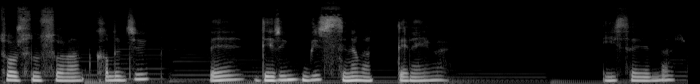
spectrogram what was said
Sorusunu soran kalıcı ve derin bir sinema deneyimi. İyi seyirler.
